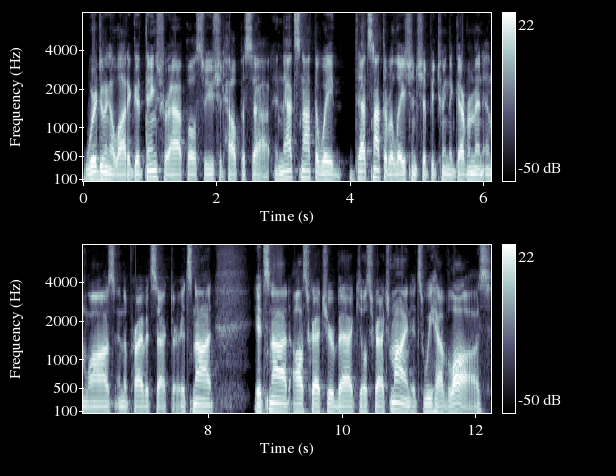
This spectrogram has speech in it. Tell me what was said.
"We're doing a lot of good things for Apple, so you should help us out." And that's not the way. That's not the relationship between the government and laws and the private sector. It's not. It's not. I'll scratch your back, you'll scratch mine. It's we have laws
